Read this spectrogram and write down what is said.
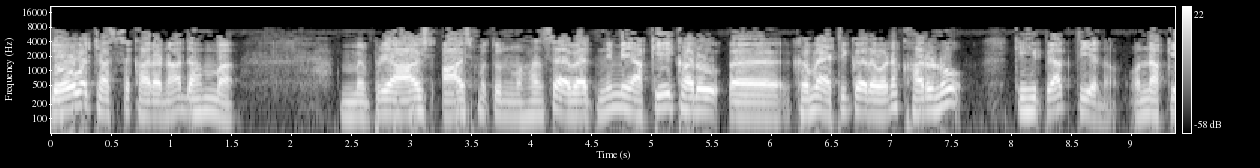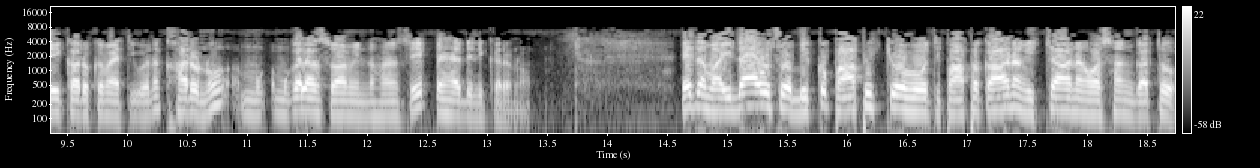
දෝව චස්ස කරණා ධම්මා ප්‍රිය ආශ්මතුන් වහන්සේ ඇවැත්නි මේ අකීකරු කම ඇති කරන කරුණු කිහිපයක් තියෙනවා. ඔන්න අකීකරුකම ඇතිවන කරුණු මුගලන් ස්වාමීන් වහන්සේ පැහැදිලි කරනවා. ඒ තමයි ඉදාවුසෝ බික්කු පාපිච්චෝ හෝති පාපකානං ඉච්ඡානං වසංගතෝ.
